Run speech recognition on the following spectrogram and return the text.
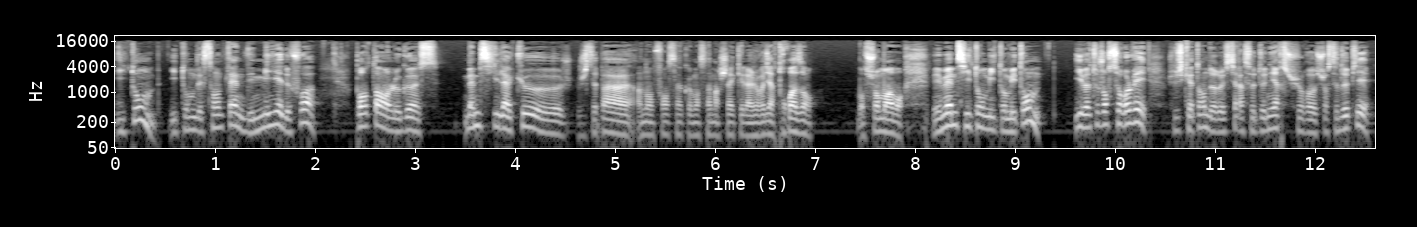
il tombe, il tombe des centaines, des milliers de fois. Pourtant, le gosse, même s'il a que, euh, je sais pas, un enfant, ça commence à marcher à quel âge On va dire 3 ans. Bon, sûrement avant. Mais même s'il tombe, il tombe, il tombe, il va toujours se relever, jusqu'à temps de réussir à se tenir sur, euh, sur ses deux pieds.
